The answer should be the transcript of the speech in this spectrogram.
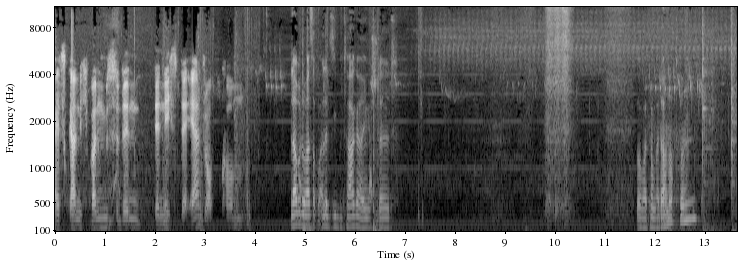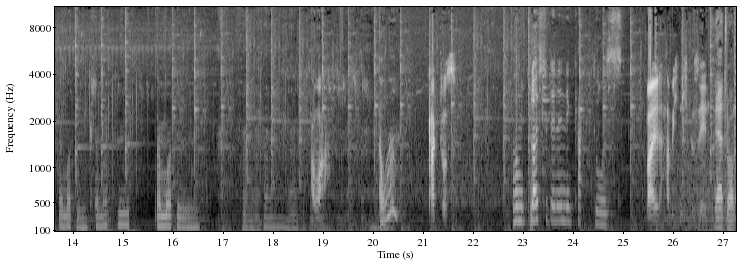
Weiß gar nicht, wann müsste denn der nächste Airdrop kommen. ich glaube, du hast auf alle sieben Tage eingestellt. So, was haben wir da noch drin? Klamotten, Klamotten, Klamotten. Aua. Aua, Kaktus. warum läufst du denn in den Kaktus? Weil, habe ich nicht gesehen. Airdrop.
